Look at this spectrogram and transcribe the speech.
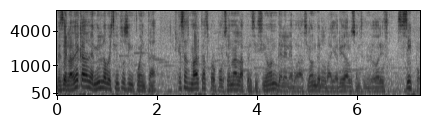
Desde la década de 1950, esas marcas proporcionan la precisión de la elaboración de la mayoría de los encendedores SIPO.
